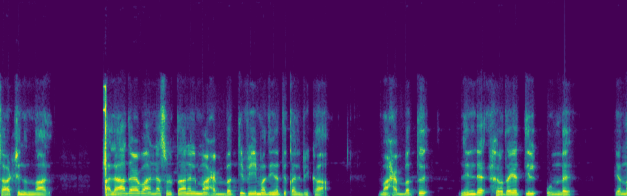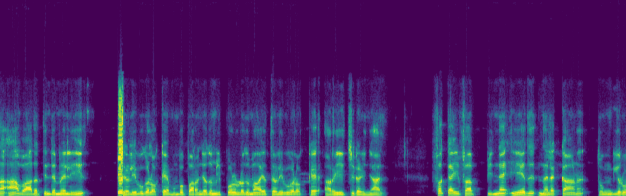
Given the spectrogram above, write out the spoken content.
സാക്ഷി നിന്നാൽ. അലാദഅവ അന്ന സുൽത്താനൽ മഹബത്തി ഫി മദീനത്ത് കൽബിക്ക മഹബത്ത് നിന്റെ ഹൃദയത്തിൽ ഉണ്ട് എന്ന ആ വാദത്തിന്റെ മേൽ ഈ തെളിവുകളൊക്കെ മുമ്പ് പറഞ്ഞതും ഇപ്പോഴുള്ളതുമായ തെളിവുകളൊക്കെ അറിയിച്ചു കഴിഞ്ഞാൽ ഫ കൈഫ പിന്നെ ഏത് നിലക്കാണ് തുങ്കിറു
